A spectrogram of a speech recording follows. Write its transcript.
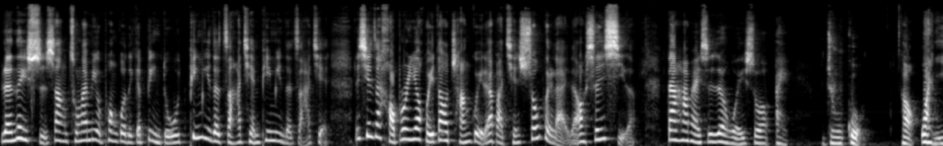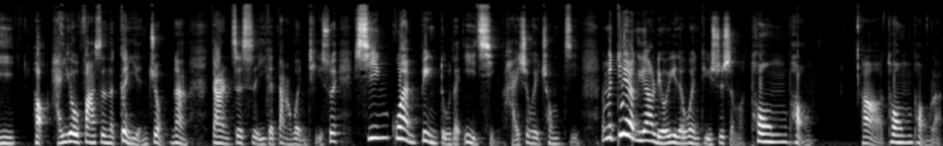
人类史上从来没有碰过的一个病毒，拼命的砸钱，拼命的砸钱。那现在好不容易要回到常轨，要把钱收回来，然后升息了，但他们还是认为说，哎，如果。好，万一好，还又发生了更严重，那当然这是一个大问题。所以新冠病毒的疫情还是会冲击。那么第二个要留意的问题是什么？通膨，好，通膨了。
